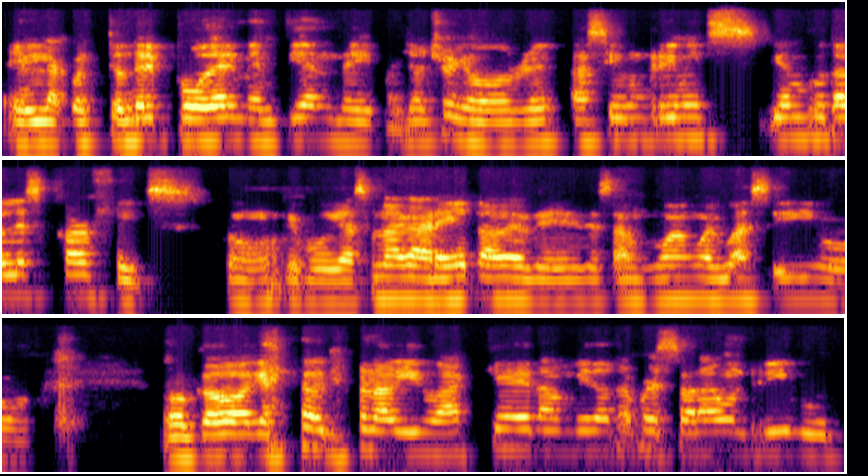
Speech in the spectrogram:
en, la cuestión del poder, ¿me entiendes? Y pues yo, yo hacía un remix bien brutal de Scarface, como que podía hacer una gareta de, de, de San Juan o algo así, o, o como que, que una viva que también otra persona, un reboot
